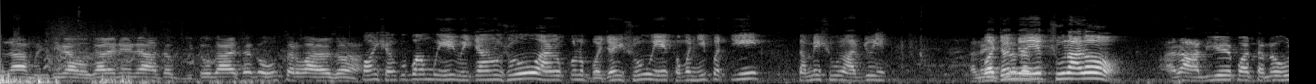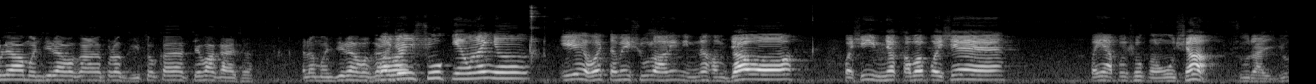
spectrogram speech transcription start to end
પેલા મંજીરા વગાડે ને આ તો ગીતો ગાય છે કે હું કરવા આવ્યો છો? પણ હું એ વિચારું છું આ લોકોનું ભજન શું એ ખબર નહીં પડતી. તમે શું લાવજો એક. ભજન એક શું લાલો અરે આલીએ પણ તમે હું લેવા મંજીરા વગાડે પણ ગીતો કયા કેવા ગાય છે? એટલે મંજીરા વગાડવા ભજન શું કહેવાય? એ હવે તમે શું લાવીને એમને સમજાવો. પછી એમને ખબર પડશે. પછી આપણે શું કરવું છે? શું રાજ્યો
